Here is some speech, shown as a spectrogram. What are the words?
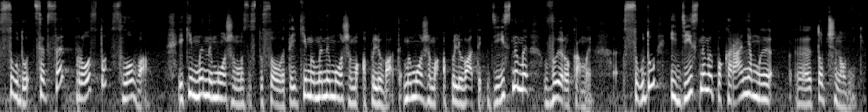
суду, це все просто слова. які ми не можемо застосовувати, якими ми не можемо апелювати. Ми можемо апелювати дійсними вироками суду і дійсними покараннями е, топ-чиновників.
